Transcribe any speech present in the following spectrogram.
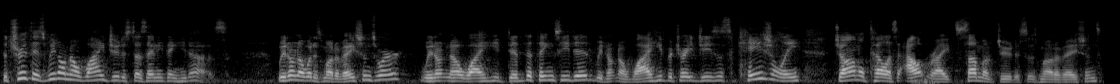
The truth is, we don't know why Judas does anything he does. We don't know what his motivations were. We don't know why he did the things he did. We don't know why he betrayed Jesus. Occasionally, John will tell us outright some of Judas's motivations,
